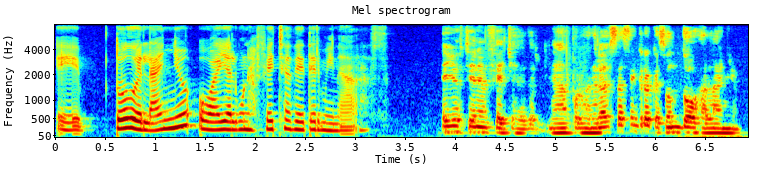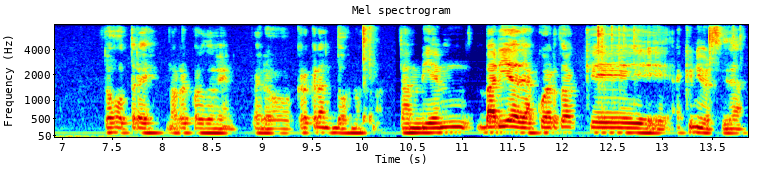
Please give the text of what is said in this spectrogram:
eh, todo el año o hay algunas fechas determinadas? Ellos tienen fechas determinadas, por lo general se hacen creo que son dos al año dos o tres, no recuerdo bien, pero creo que eran dos, no También varía de acuerdo a qué, a qué universidad.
